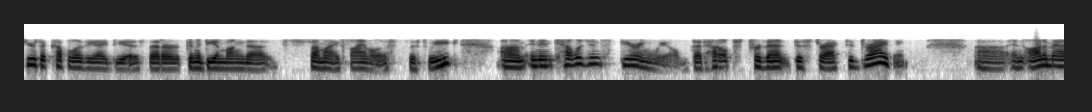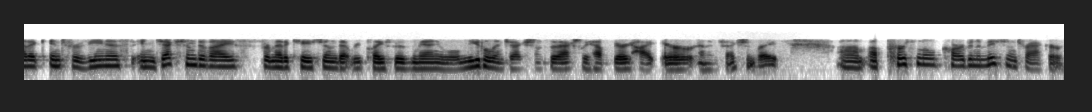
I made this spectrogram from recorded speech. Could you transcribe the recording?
here's a couple of the ideas that are going to be among the semi-finalists this week. Um, an intelligent steering wheel that helps prevent distracted driving. Uh, an automatic intravenous injection device for medication that replaces manual needle injections that actually have very high error and infection rate. Um, a personal carbon emission tracker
